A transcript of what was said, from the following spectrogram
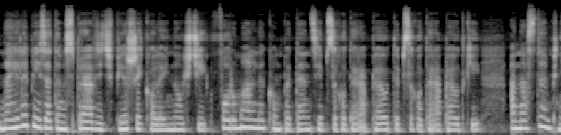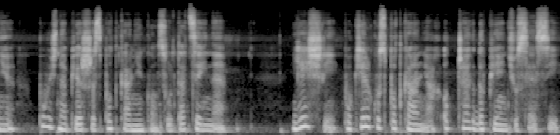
Najlepiej zatem sprawdzić w pierwszej kolejności formalne kompetencje psychoterapeuty, psychoterapeutki, a następnie pójść na pierwsze spotkanie konsultacyjne. Jeśli po kilku spotkaniach od trzech do pięciu sesji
